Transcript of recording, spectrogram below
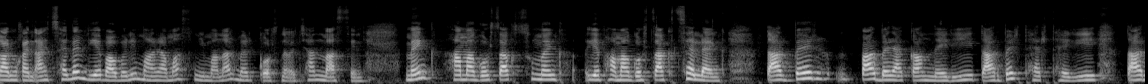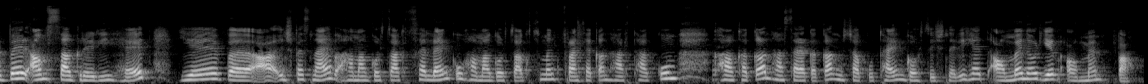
կարող են այցելել եւ ավելի մանրամասն իմանալ մեր գործնեության մասին։ Մենք համագործակցում ենք եւ համագործակցել ենք տարբեր բարբերականների, տարբեր թերթերի, տարբեր ամսագրերի հետ եւ ինչպես նաեւ համագործակցել ենք ու համագործակցում ենք ֆրանսիական հարթակում քաղաքական, հասարակական, մշակութային գործիչների հետ ամեն օր եւ ամեն պահ։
